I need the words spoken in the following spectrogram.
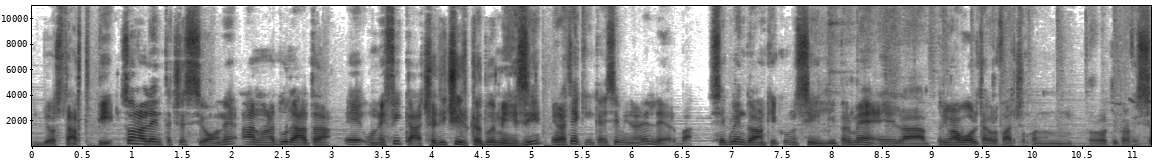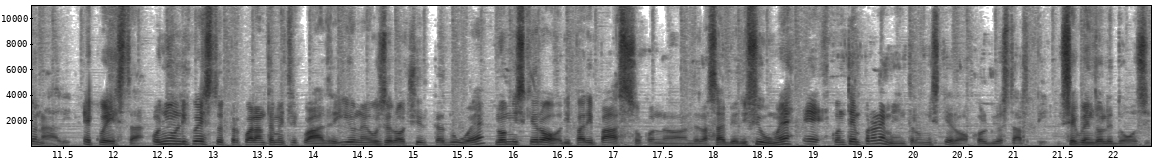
il biostart P. Sono a lenta cessione, hanno una durata e un'efficacia di circa due mesi e la tecnica di semina nell'erba, seguendo anche i consigli, per me è la prima volta che lo faccio con prodotti professionali, è questa. Ognuno di questi è per 40 metri quadri, io ne userò circa due, lo mischierò di pari passo con eh, della sabbia di fiume e contemporaneamente lo mischierò col Biostart P, seguendo le dosi.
